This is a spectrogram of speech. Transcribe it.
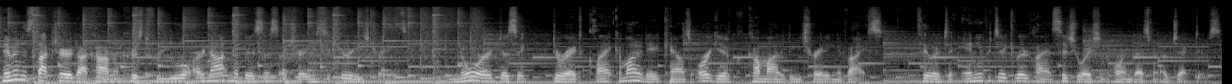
10MinuteStockTrader.com and Christopher Uhl are not in the business of trading securities trades, nor does it direct client commodity accounts or give commodity trading advice, tailored to any particular client situation or investment objectives.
